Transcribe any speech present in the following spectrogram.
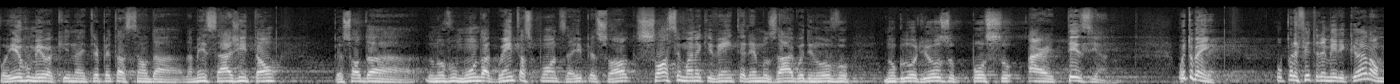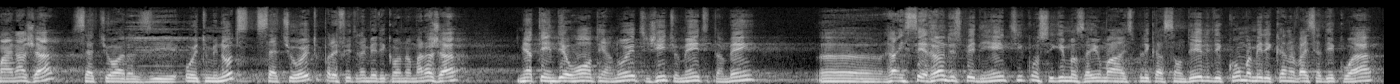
Foi erro meu aqui na interpretação da, da mensagem, então, pessoal da, do Novo Mundo, aguenta as pontes aí, pessoal. Só semana que vem teremos água de novo no glorioso Poço Artesiano. Muito bem. O prefeito americano, o Marnajá, 7 horas e 8 minutos, 7 e 8, prefeito americano Marnajá, me atendeu ontem à noite, gentilmente também, uh, já encerrando o expediente, conseguimos aí uma explicação dele de como a americana vai se adequar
